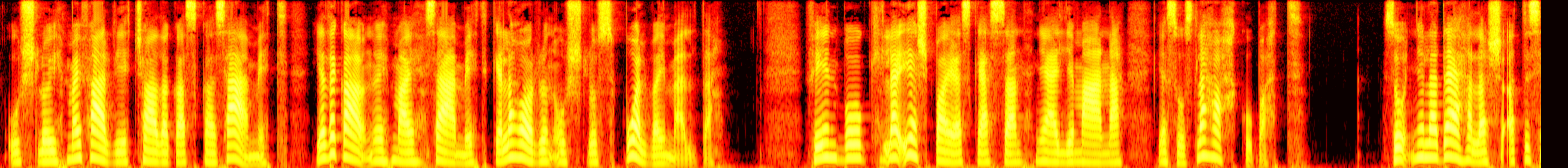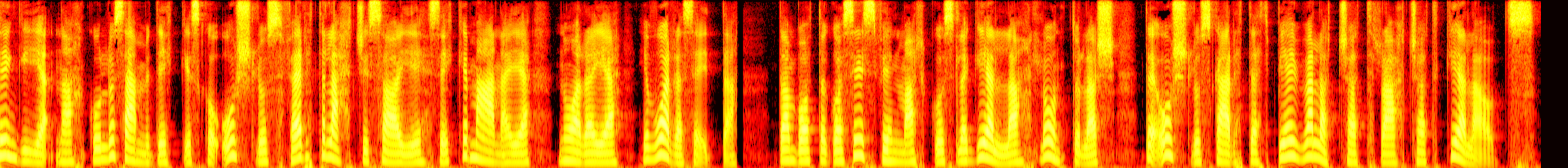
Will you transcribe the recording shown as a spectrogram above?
usloi mai färje tjadagaska säämit ja dekaunui mai säämit kella horron uslus puolvaimelta. Finnbog la iespaajaskässän njäljemänä ja sus lä hahkupat. Suunnilla tähäläs, että senkijätnä kullu sämmytikkis, kun uslus färte lähtsi saaji sekä määnäjä, nuoraja ja vuoraseita. Tämän bottago siis Finnmarkus la giella luntulas te uslus kartet päivälatsat rahtsat kielauts.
